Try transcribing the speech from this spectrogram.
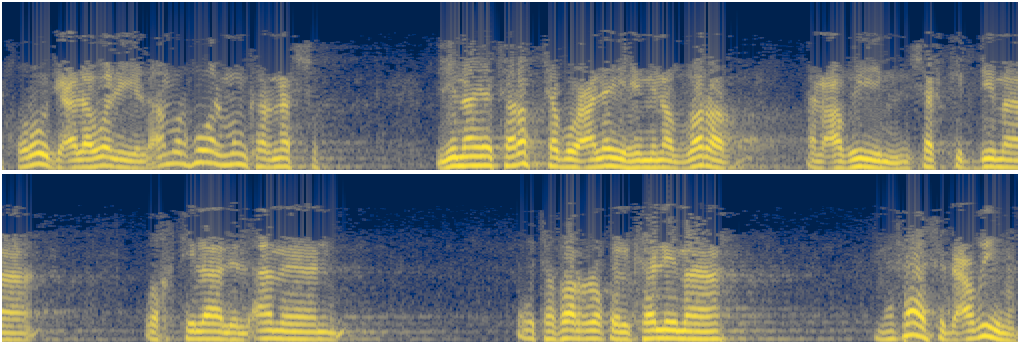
الخروج على ولي الأمر هو المنكر نفسه. لما يترتب عليه من الضرر العظيم من سفك الدماء واختلال الأمن وتفرق الكلمة. مفاسد عظيمة.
